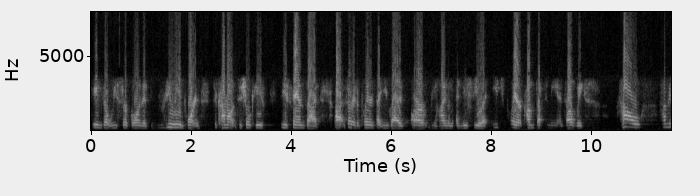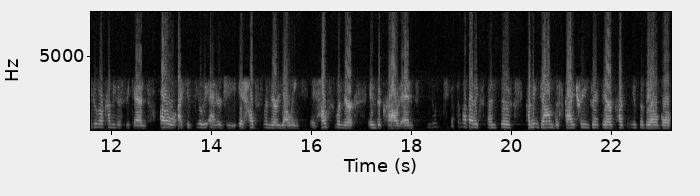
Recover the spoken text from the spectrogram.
games that we circle, and it's really important to come out to showcase these fans that, uh, sorry, the players that you guys are behind them, and they feel it. Each player comes up to me and tells me how how many people are coming this weekend. Oh, I can feel the energy. It helps when they're yelling. It helps when they're in the crowd, and you know tickets are not that expensive. Coming down the Sky Train's right there. Parking is available.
